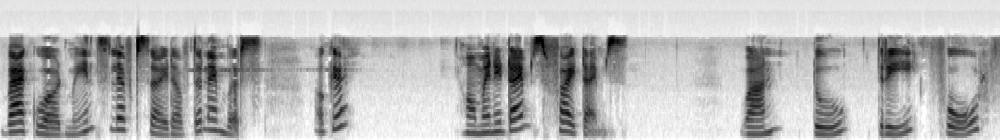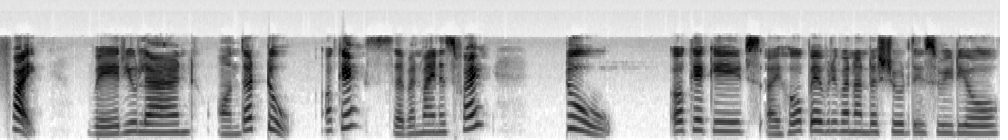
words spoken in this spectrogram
backward means left side of the numbers. Okay. How many times? 5 times. 1, 2, 3, 4, 5. Where you land? On the 2. Okay. 7 minus 5? 2. Okay kids, I hope everyone understood this video.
